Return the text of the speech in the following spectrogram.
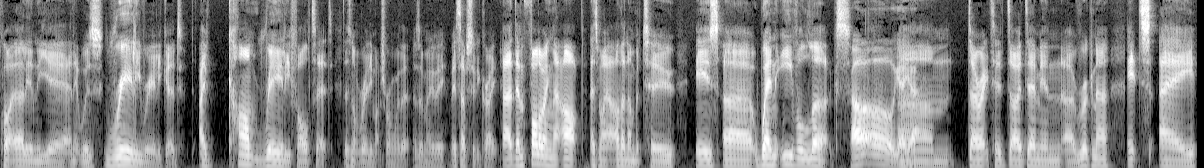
quite early in the year and it was really really good. I can't really fault it. There's not really much wrong with it as a movie. It's absolutely great. Uh, then following that up as my other number two is uh, When Evil Lurks Oh yeah, yeah. um, directed by Demian uh, Rugna. It's a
